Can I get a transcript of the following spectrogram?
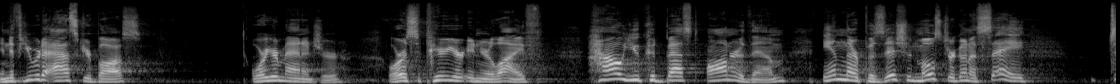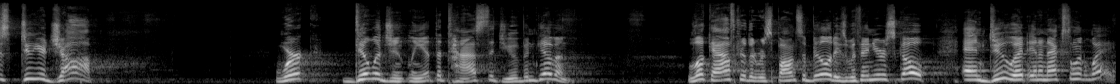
And if you were to ask your boss or your manager or a superior in your life how you could best honor them in their position, most are going to say, just do your job. Work diligently at the task that you have been given. Look after the responsibilities within your scope and do it in an excellent way.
